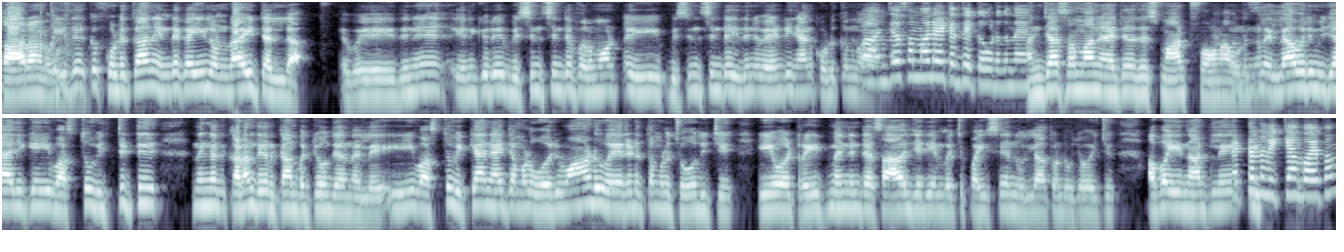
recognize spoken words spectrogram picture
കാറാണ് ഇതൊക്കെ കൊടുക്കാൻ എന്റെ കയ്യിൽ ഉണ്ടായിട്ടല്ല. ഇതിന് എനിക്കൊരു ബിസിനസിന്റെ ഫെർമോട്ട് ഈ ബിസിനസിന്റെ ഇതിന് വേണ്ടി ഞാൻ കൊടുക്കുന്ന അഞ്ചാം സമ്മാനമായിട്ട് എന്തൊക്കെ കൊടുക്കുന്നത് അഞ്ചാം സമ്മാനമായിട്ട് ഒരു സ്മാർട്ട് ഫോണാണ് നിങ്ങൾ എല്ലാവരും വിചാരിക്കും ഈ വസ്തു വിറ്റിട്ട് നിങ്ങൾക്ക് കടം തീർക്കാൻ പറ്റുമോ എന്നല്ലേ. ഈ വസ്തു വിൽക്കാനായിട്ട് നമ്മൾ ഒരുപാട് പേരെടുത്ത് നമ്മൾ ചോദിച്ച് ഈ ട്രീറ്റ്മെന്റിന്റെ സാഹചര്യം വെച്ച് പൈസയൊന്നും ഇല്ലാത്തതുകൊണ്ട് ചോദിച്ചു. അപ്പോൾ ഈ നാട്ടിൽ പെട്ടെന്ന് വിൽക്കാൻ പോയപ്പം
